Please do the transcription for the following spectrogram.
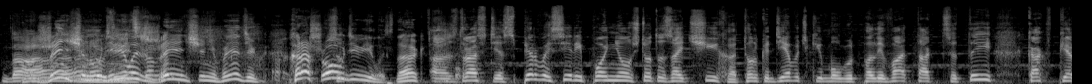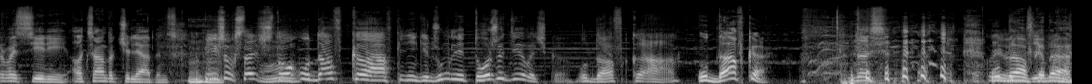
Да. Женщина удивилась женщине, понимаете? Хорошо удивилась, так? А, здравствуйте. С первой серии понял, что это зайчиха. Только девочки могут поливать так цветы, как в первой серии. Александр Челябинск. Пишут, кстати, что удавка в книге джунглей тоже девочка. Удавка. Удавка? Удавка, да.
